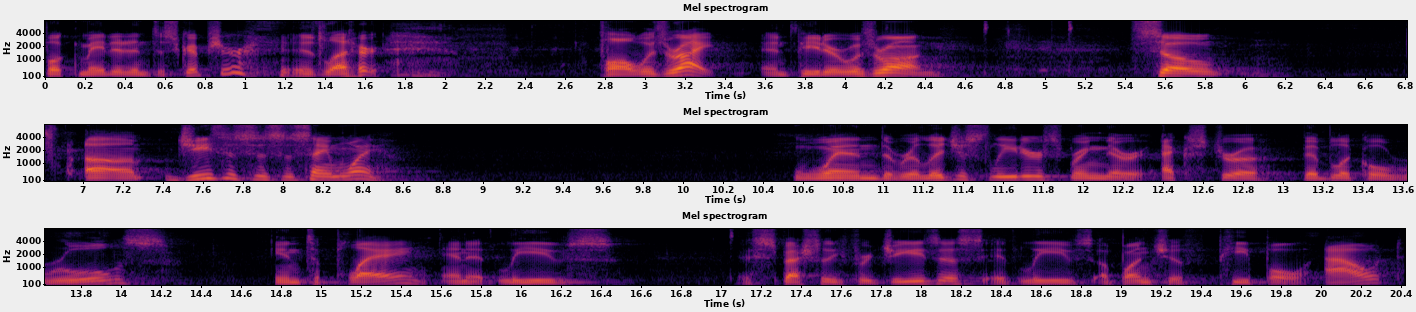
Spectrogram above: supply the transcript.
book made it into Scripture, his letter, Paul was right and Peter was wrong. So um, Jesus is the same way. When the religious leaders bring their extra biblical rules into play and it leaves, especially for Jesus, it leaves a bunch of people out,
